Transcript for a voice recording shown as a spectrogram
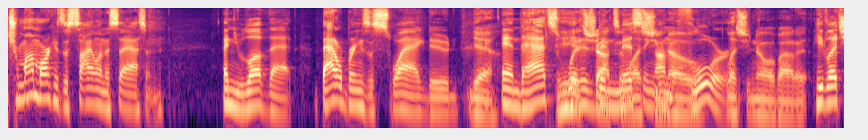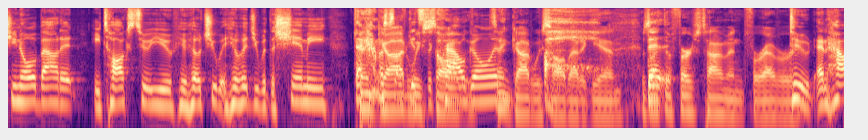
Tramon Mark is a silent assassin, and you love that. Battle brings a swag, dude. Yeah. and that's He what hits has been shots and lets missing you on know, the floor. Lets you know about it. He lets you know about it. He talks to you. He'll hit you. He'll hit you with the shimmy. That Thank kind of stuff God we gets the saw. crowd going. Thank God we saw that again. It was That- like the first time in forever. Dude, and how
